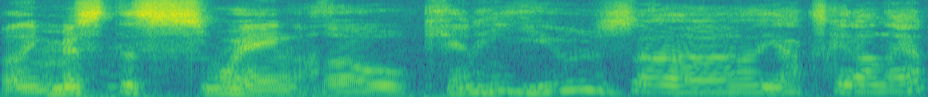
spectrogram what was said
Well, he missed the swing, although can he use uh, Yoxkit on that?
